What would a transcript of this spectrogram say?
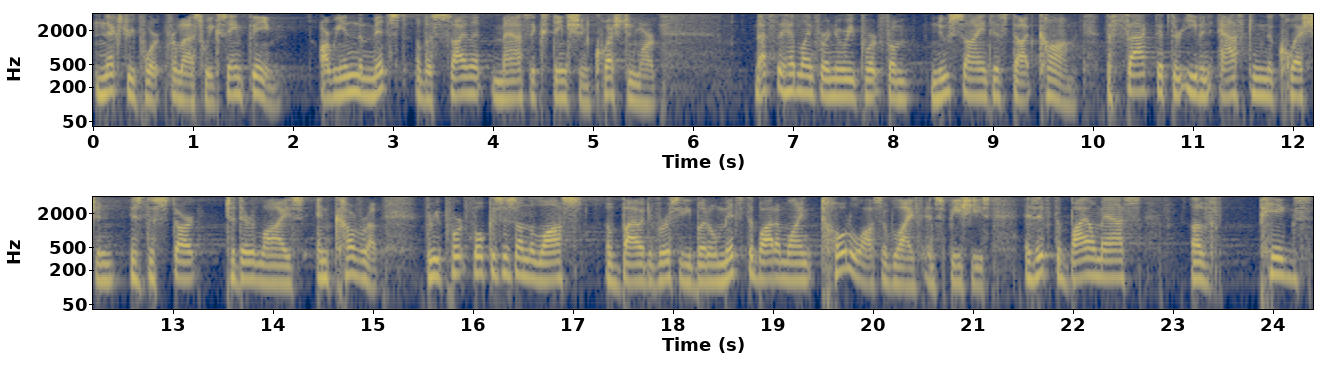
Next report from last week, same theme. Are we in the midst of a silent mass extinction? Question mark. That's the headline for a new report from newscientist.com. The fact that they're even asking the question is the start to their lies and cover up. The report focuses on the loss of biodiversity, but omits the bottom line total loss of life and species, as if the biomass of pigs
